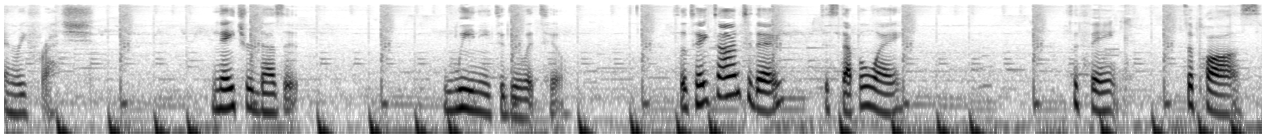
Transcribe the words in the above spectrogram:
and refresh. Nature does it. We need to do it too. So, take time today to step away, to think, to pause,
